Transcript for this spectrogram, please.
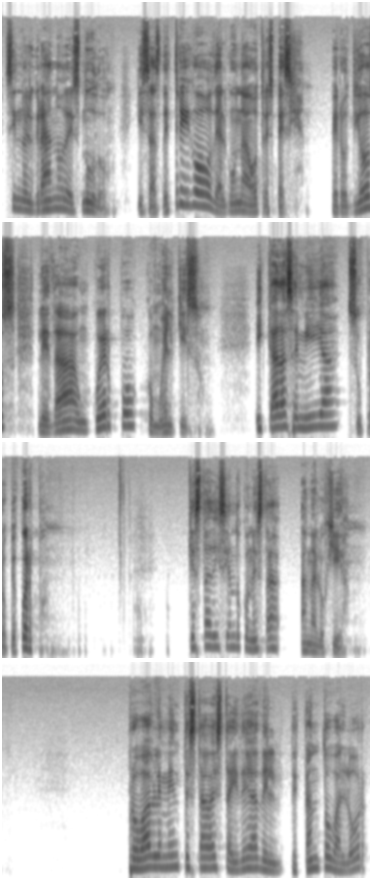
sino el grano desnudo, quizás de trigo o de alguna otra especie pero Dios le da un cuerpo como Él quiso. Y cada semilla su propio cuerpo. ¿Qué está diciendo con esta analogía? Probablemente estaba esta idea de, tanto valor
